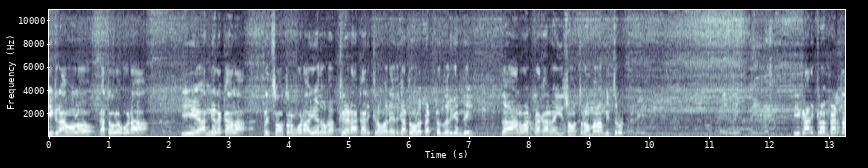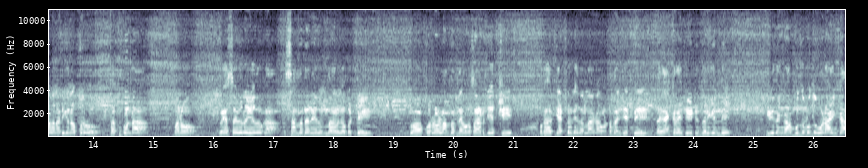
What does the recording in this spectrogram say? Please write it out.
ఈ గ్రామంలో గతంలో కూడా ఈ అన్ని రకాల ప్రతి సంవత్సరం కూడా ఏదో ఒక క్రీడా కార్యక్రమం అనేది గతంలో పెట్టడం జరిగింది. దా అలవాటు ప్రకారమే ఈ సంవత్సరం మన మిత్రుడు ఈ కార్యక్రమం పెడతామని అడిగినప్పుడు తప్పకుండా మనం వేసవిలో ఏదో ఒక సందడి అనేది ఉండాలి కాబట్టి కుర్రోళ్ళందరినీ ఒకసారి చేర్చి ఒక గెట్ టుగెదర్ లాగా ఉంటుందని చెప్పి దాన్ని ఎంకరేజ్ చేయడం జరిగింది. ఈ విధంగా ముందు ముందు కూడా ఇంకా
